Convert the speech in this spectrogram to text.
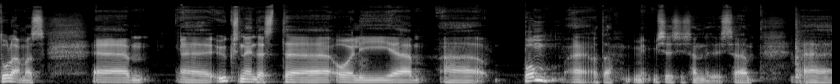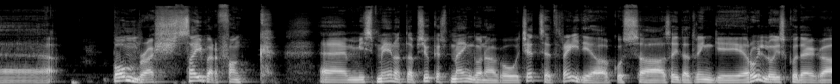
tulemas. Ehm, eh, üks nendest eh, oli eh, oota, mis see siis on siis äh,? Bomb Rush Cyberfunk mis meenutab sihukest mängu nagu Jet Set Radio, kus sa sõidad ringi rulluiskudega.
